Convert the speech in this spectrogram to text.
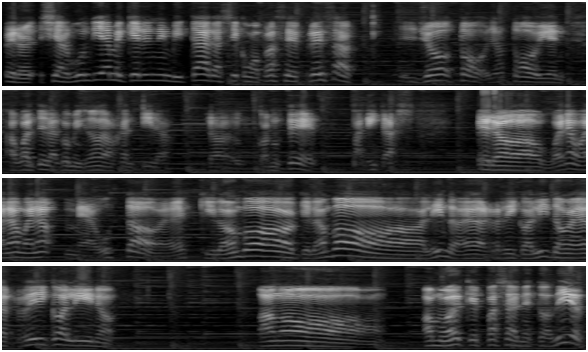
Pero si algún día me quieren invitar así como clase de prensa, yo todo, yo todo bien. Aguante la Comic Con Argentina. con ustedes, panitas. Pero bueno, bueno, bueno, me ha gustado, ¿eh? Quilombo, quilombo lindo, ¿eh? Ricolito, ¿eh? Ricolino. Vamos Vamos a ver qué pasa en estos días.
